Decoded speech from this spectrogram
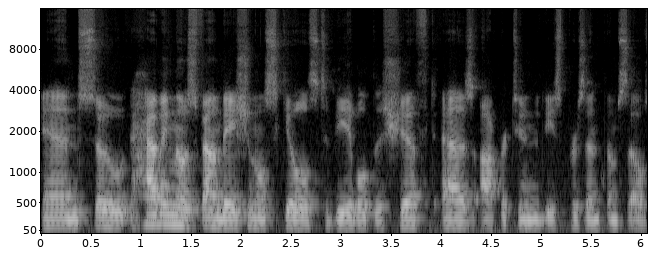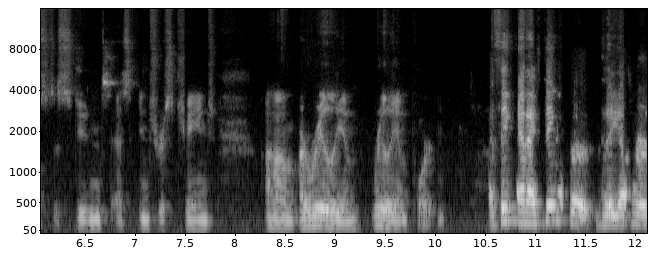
and so having those foundational skills to be able to shift as opportunities present themselves to students as interest change um, are really, really important. I think, and I think the, the other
